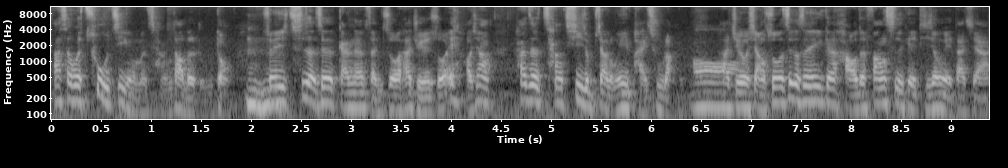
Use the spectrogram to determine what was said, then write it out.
它是会促进我们肠道的蠕动，嗯、所以吃了这个橄榄粉之后，他觉得说，哎、欸，好像他的肠气就比较容易排出来，哦，他就想说这个是一个好的方式，可以提供给大家。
